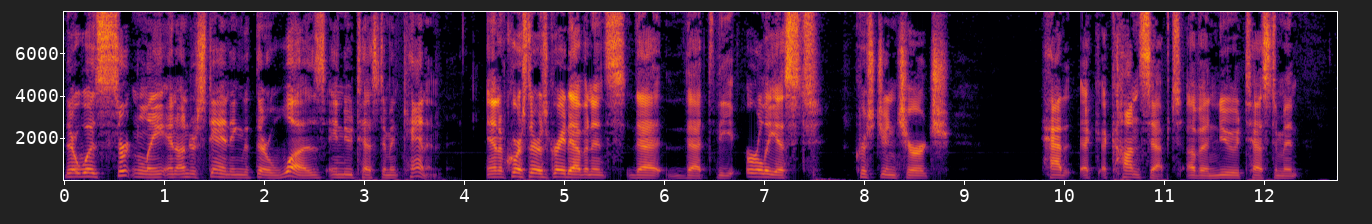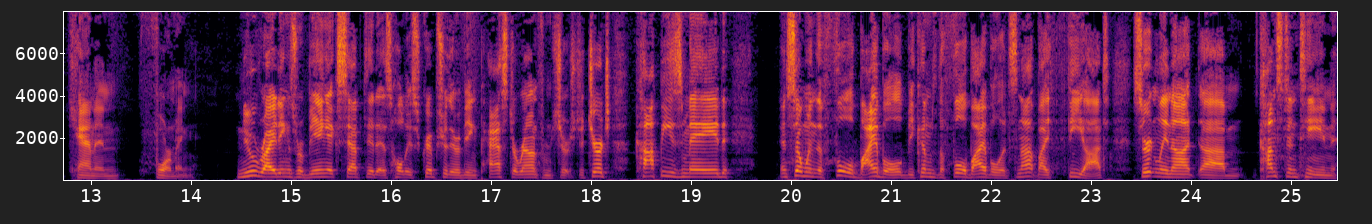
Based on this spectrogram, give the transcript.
there was certainly an understanding that there was a New Testament canon. And of course, there is great evidence that, that the earliest Christian church had a, a concept of a New Testament canon forming. New writings were being accepted as Holy Scripture. They were being passed around from church to church, copies made. And so when the full Bible becomes the full Bible, it's not by fiat, certainly not um, Constantine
